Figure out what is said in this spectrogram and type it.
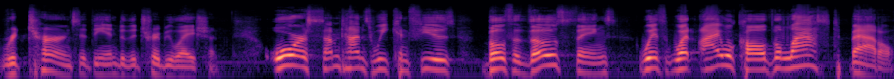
returns at the end of the tribulation. Or sometimes we confuse both of those things with what I will call the last battle.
